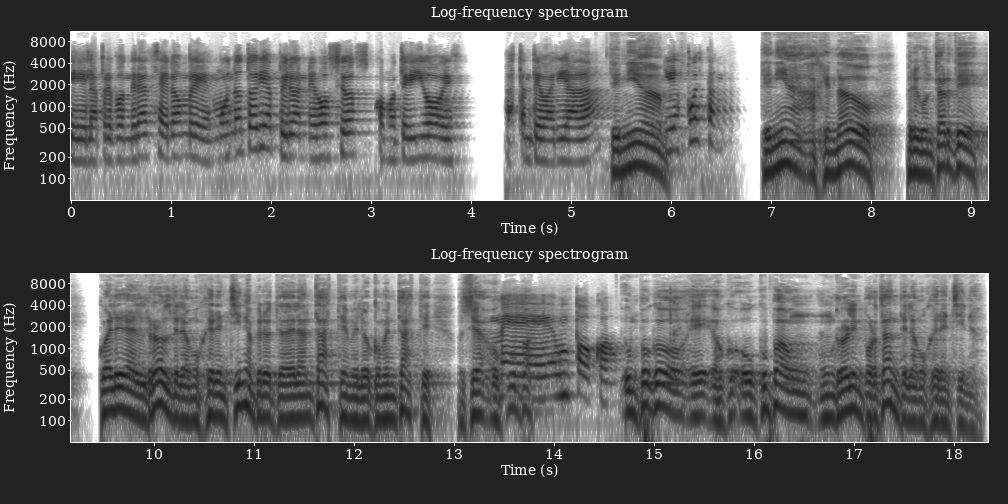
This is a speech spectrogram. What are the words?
Eh, la preponderancia del hombre es muy notoria, pero en negocios, como te digo, es bastante variada. Tenía... Y después también Tenía agendado preguntarte cuál era el rol de la mujer en China, pero te adelantaste, me lo comentaste. O sea, ocupa, un poco. Un poco eh, ocupa un, rol importante la mujer en China.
